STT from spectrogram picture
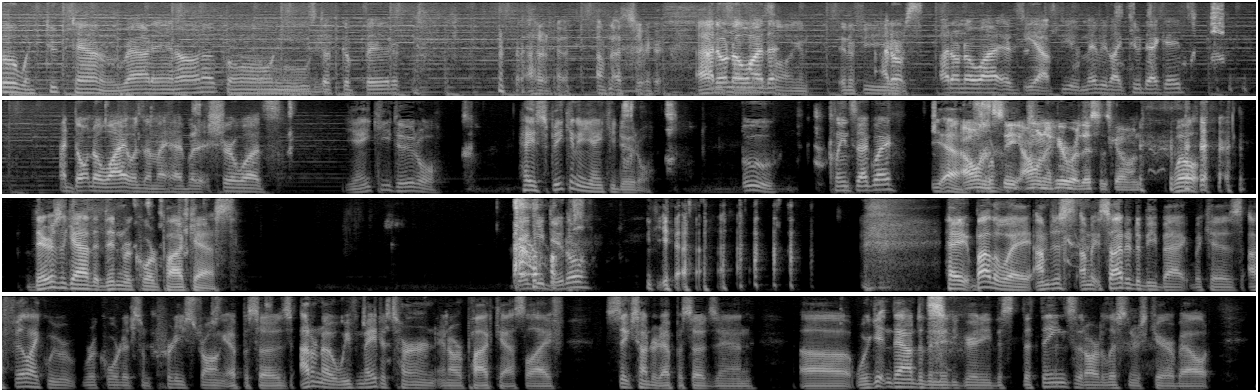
Doodle went to town riding on a pony, stuck a bit. I don't know. I'm not sure. I haven't don't know why that- song in, in a few years. I don't- I don't know why. It's yeah, a few maybe like two decades. I don't know why it was in my head, but it sure was. Yankee Doodle. Hey, speaking of Yankee Doodle, Ooh, clean segue. yeah. I want to see. I want to hear where this is going. Well, there's a guy that didn't record podcast. Yankee Doodle. yeah. hey, by the way, I'm just I'm excited to be back because I feel like we re- recorded some pretty strong episodes. I don't know, we've made a turn in our podcast life. 600 episodes in. Uh, we're getting down to the nitty gritty, the, the things that our listeners care about.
